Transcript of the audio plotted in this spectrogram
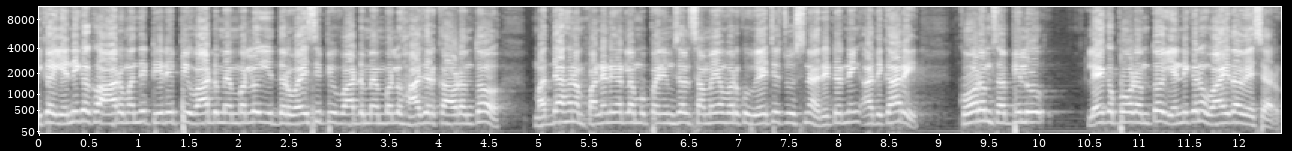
ఇక ఎన్నికకు ఆరు మంది టీడీపీ వార్డు మెంబర్లు ఇద్దరు వైసీపీ వార్డు మెంబర్లు హాజరు కావడంతో మధ్యాహ్నం పన్నెండు గంటల ముప్పై నిమిషాల సమయం వరకు వేచి చూసిన రిటర్నింగ్ అధికారి కోరం సభ్యులు లేకపోవడంతో ఎన్నికను వాయిదా వేశారు.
